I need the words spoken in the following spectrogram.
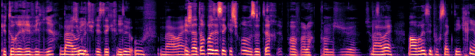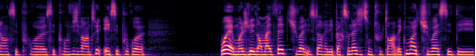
que t'aurais rêvé lire? Bah et oui. Du coup, tu les écris. De ouf, bah ouais. Et j'adore poser ces questions aux auteurs pour avoir leur point de vue. bah ouais, bah, en vrai, c'est pour ça que t'écris, hein. c'est pour, c'est pour vivre un truc et c'est pour. Ouais, moi je l'ai dans ma tête, tu vois, l'histoire et les personnages ils sont tout le temps avec moi, tu vois, c'est des.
